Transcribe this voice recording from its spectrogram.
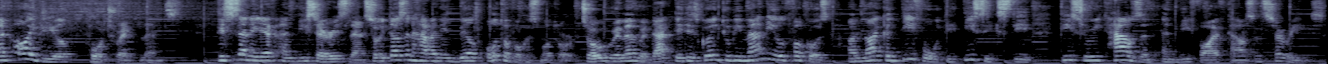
and ideal portrait lens. This is an AF and B series lens, so it doesn't have an inbuilt autofocus motor. So remember that it is going to be manual focus on Nikon D40, D60, D3000 and D5000 series.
